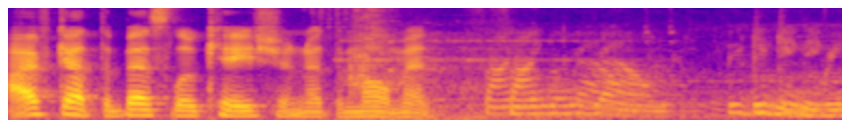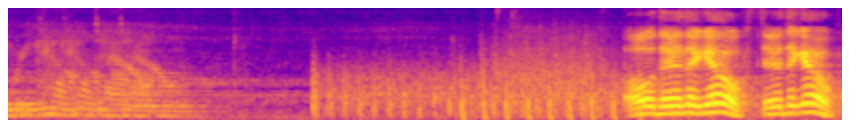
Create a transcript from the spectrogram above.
I've got the best location at the moment. Final round. Beginning ring countdown. Oh, there they go. There they go.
